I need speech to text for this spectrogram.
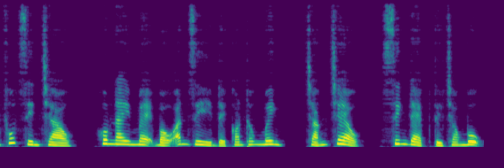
Food xin chào, hôm nay mẹ bầu ăn gì để con thông minh, trắng trẻo, xinh đẹp từ trong bụng.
